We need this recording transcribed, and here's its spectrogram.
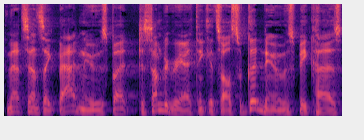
And that sounds like bad news. But to some degree, I think it's also good news because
